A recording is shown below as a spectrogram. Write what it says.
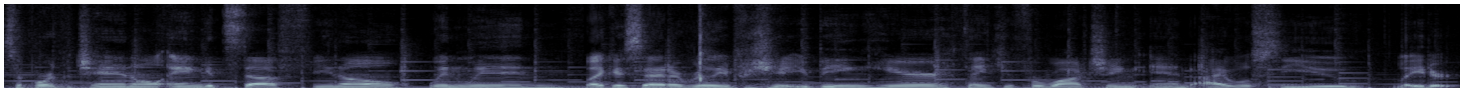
support the channel and get stuff, you know, win-win. Like I said, I really appreciate you being here. Thank you for watching, and I will see you later.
